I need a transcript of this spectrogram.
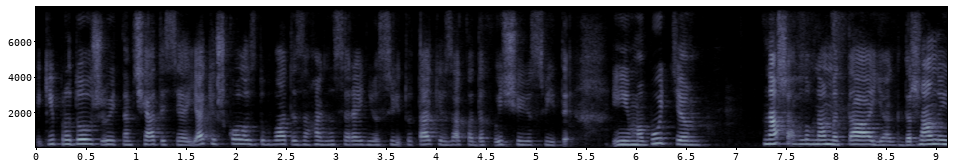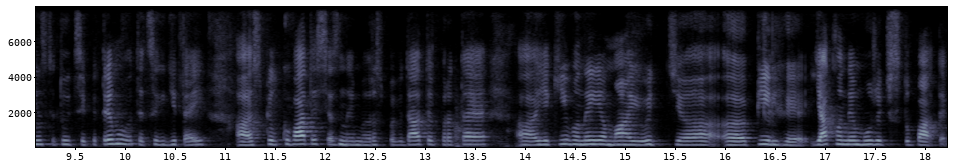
які продовжують навчатися як і в школах здобувати загальну середню освіту, так і в закладах вищої освіти. І, мабуть. Наша головна мета як державної інституції підтримувати цих дітей, спілкуватися з ними, розповідати про те, які вони мають е, е, пільги, як вони можуть вступати.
